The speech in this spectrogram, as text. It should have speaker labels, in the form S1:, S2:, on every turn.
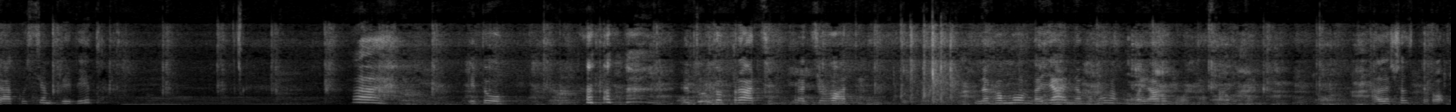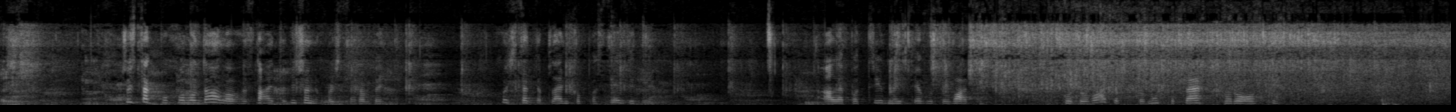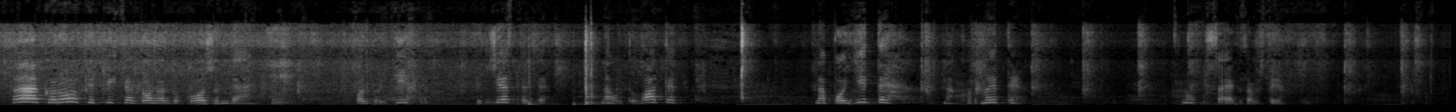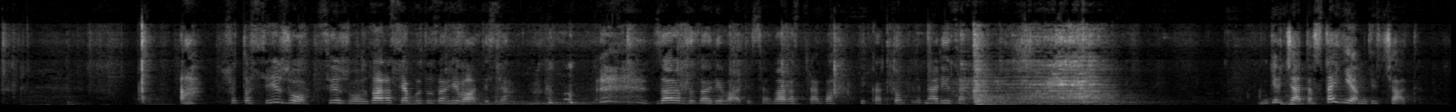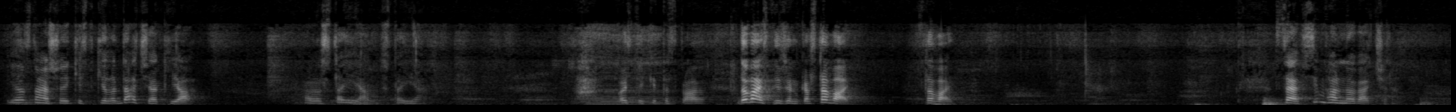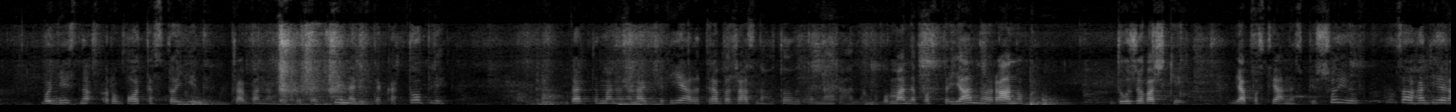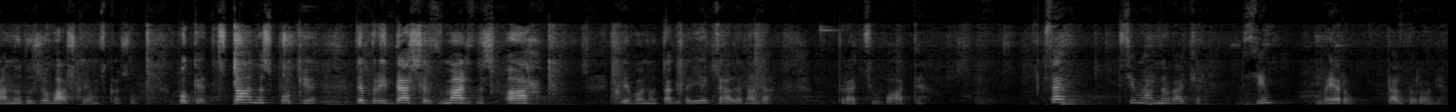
S1: Так, усім привіт. Ех, Іду. Іду до праці працювати. Негомовна я і негомовна моя робота, знаєте. Але що поробиш? Щось так похолодало, ви знаєте, нічого не хочеться робити. Хочеться тепленько посидіти. Але потрібно йти готувати. Готувати, тому що це коровки. Е, коровки після догляду кожен день. Подоїти, підчистити, наготувати, напоїти, накормити. Ну, все як завжди. А, що то свіжо, свіжо. Зараз я буду загріватися. Зараз буду загріватися. Зараз треба і картоплі нарізати. Дівчата, встаємо, дівчат. Я знаю, що якісь такі ледачі, як я. Але встаємо, встаємо. Ось такі то справи. Давай, Сніжинка, вставай. Вставай. Все, всім гарного вечора. Бо дійсно робота стоїть. Треба набити такі, нарізати картоплі. Тепер у мене на вечір є, але треба зразу наготовити на ранок. Бо в мене постійно ранок дуже важкий. Я постійно спішую. Взагалі рано дуже важко, я вам скажу. Поки встанеш, поки ти прийдеш і змерзнеш, ах, і воно так дається, але треба працювати. Все, всім гарного вечора, всім миру та здоров'я.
